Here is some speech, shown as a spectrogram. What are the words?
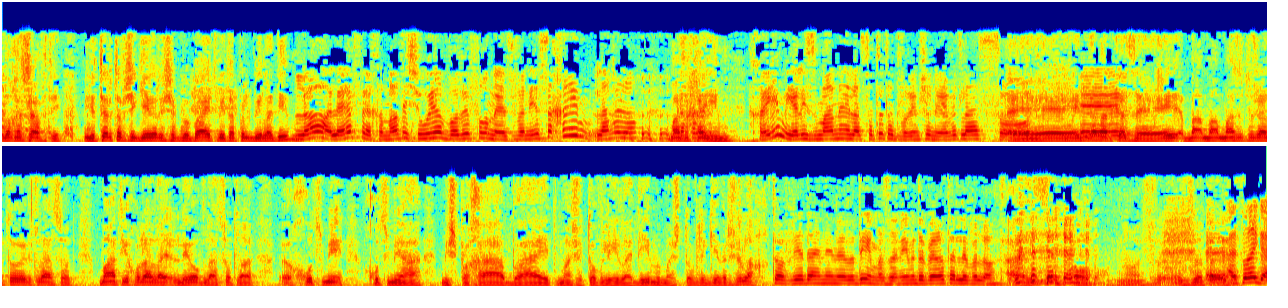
לא חשבתי. יותר טוב שגבר יושב בבית ויטפל בילדים? לא, להפך, אמרתי שהוא יעבוד ויפרנס ואני אעשה חיים, למה לא? מה זה חיים? חיים, יהיה לי זמן אה, לעשות את הדברים שאני אוהבת לעשות. אין אה, דבר כזה. מה- זאת שאת אוהבת לעשות? מה את יכולה לאהוב לעשות חוץ מהמשפחה, בית, מה שטוב לילדים ומה שטוב לגבר שלך? טוב, לי עדיין אין ילדים, אז אני מדברת על לבלות. אז, אז אז רגע,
